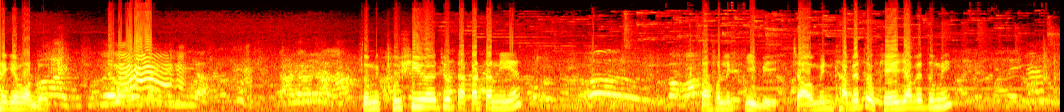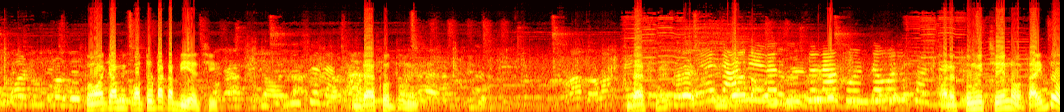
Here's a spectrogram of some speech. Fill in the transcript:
থেকে বলো। হ্যাঁ। তুমি খুশি হয়েছো টাকাটা নিয়ে? তাহলে কি চাউমিন খাবে তো? খেয়ে যাবে তুমি? তোমাকে আমি কত টাকা দিয়েছি? দেখো তুমি। দেখো। মানে তুমি চেনো, তাই তো?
